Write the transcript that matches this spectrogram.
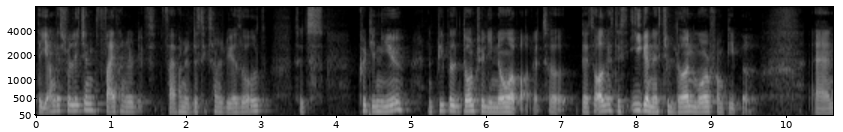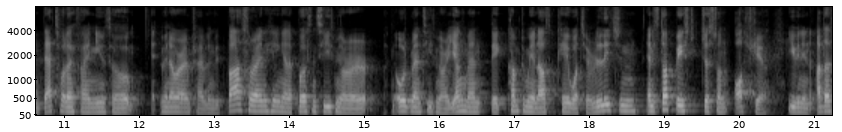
the youngest religion, 500, 500 to 600 years old. So it's pretty new and people don't really know about it. So there's always this eagerness to learn more from people. And that's what I find new. So whenever I'm traveling with bus or anything and a person sees me or an old man sees me or a young man, they come to me and ask, okay, what's your religion? And it's not based just on Austria. Even in other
